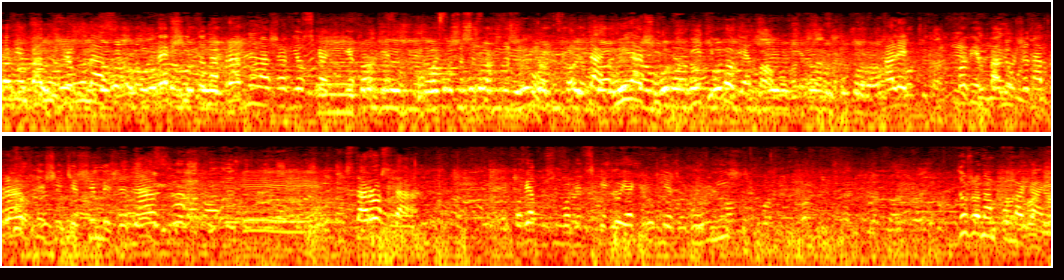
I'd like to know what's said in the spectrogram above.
powiem panu, że u nas we wsi to naprawdę nasza wioska idzie tak? nasz Szydłowiec i powiat. Ale powiem panu, że naprawdę się cieszymy, że nas e, starosta powiatu szydłowieckiego, jak również burmistrz dużo nam pomagają.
